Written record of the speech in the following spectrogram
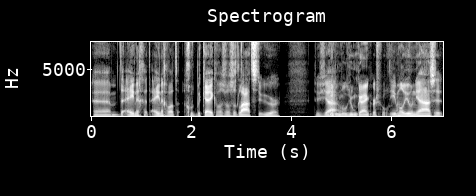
Um, de enige, het enige wat goed bekeken was, was het laatste uur. Dus ja, ja die miljoen kijkers volgens Die miljoen, ja, ze,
